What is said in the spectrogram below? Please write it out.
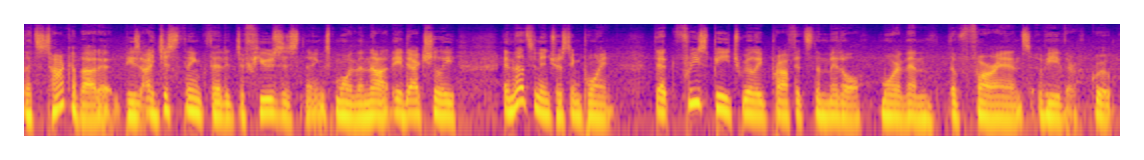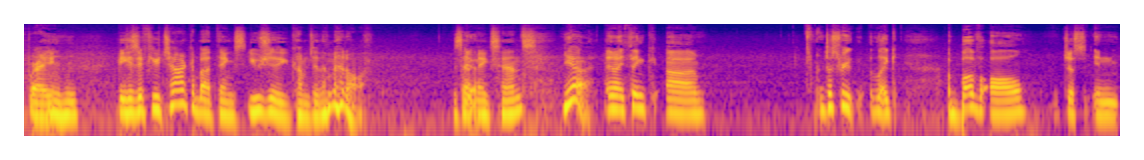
let's talk about it because I just think that it diffuses things more than not. It actually, and that's an interesting point that free speech really profits the middle more than the far ends of either group, right? Mhm. Because if you talk about things, usually you come to the middle. Does that Yeah. make sense? Yeah, and I think uh, just re- like above all, just in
